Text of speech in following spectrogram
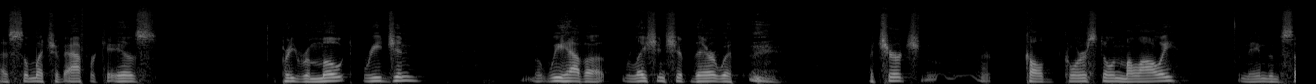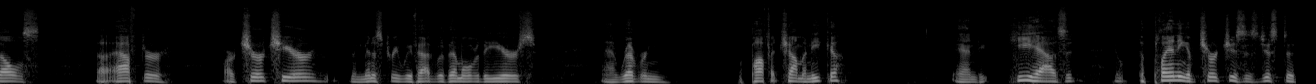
as so much of Africa is. Pretty remote region. But we have a relationship there with a church called Cornerstone Malawi, named themselves uh, after our church here, the ministry we've had with them over the years, and Reverend Prophet Chamanika. And he has it. You know, the planning of churches is just a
